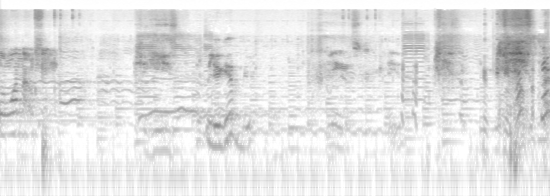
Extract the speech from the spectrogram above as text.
Please, I wanna. Please, will you give me? Please, please, He'll give you half a please.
